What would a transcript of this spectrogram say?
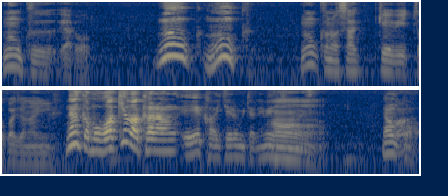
ムンクやろ？ムンクムンク。ムンクの叫びとかじゃない？なんかもうわけわからん絵描いてるみたいなイメージじゃないですか、なんか。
